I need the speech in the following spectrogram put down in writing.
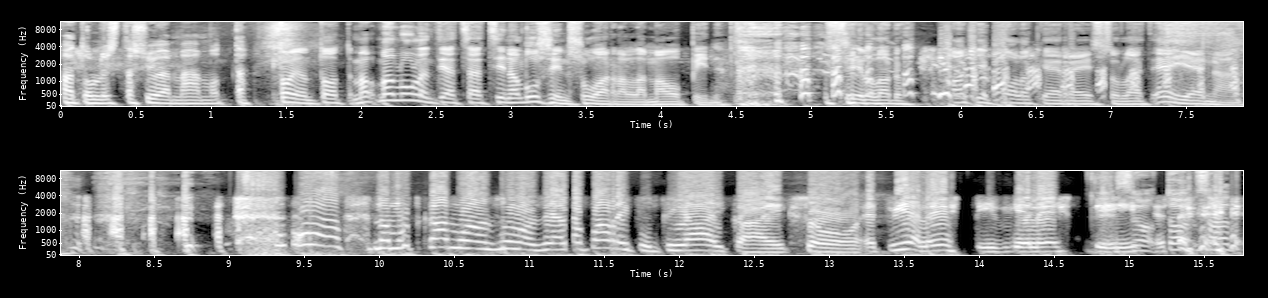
hatullista syömään, mutta Toi on totta. Mä, mä luulen, tiedätkö, että siinä Lusin suoralla mä opin silloin Aki Polkeen reissulla, että ei enää. No mut come on, sulla on siellä pari tuntia aikaa, eikö se oo? Et vielä ehtii, vielä ehtii. se on, to, sä oot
